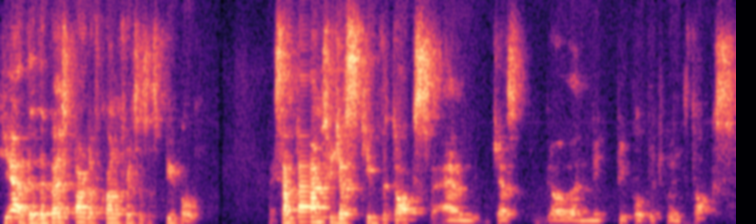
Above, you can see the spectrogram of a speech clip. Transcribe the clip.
yeah, the, the best part of conferences is people. sometimes you just skip the talks and just go and meet people between talks.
